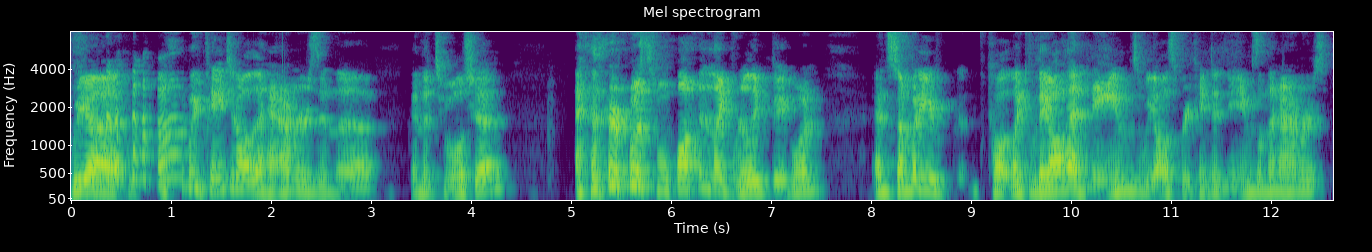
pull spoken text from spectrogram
We uh we painted all the hammers in the in the tool shed. And there was one like really big one. And somebody called like they all had names. We all spray painted names on the hammers.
